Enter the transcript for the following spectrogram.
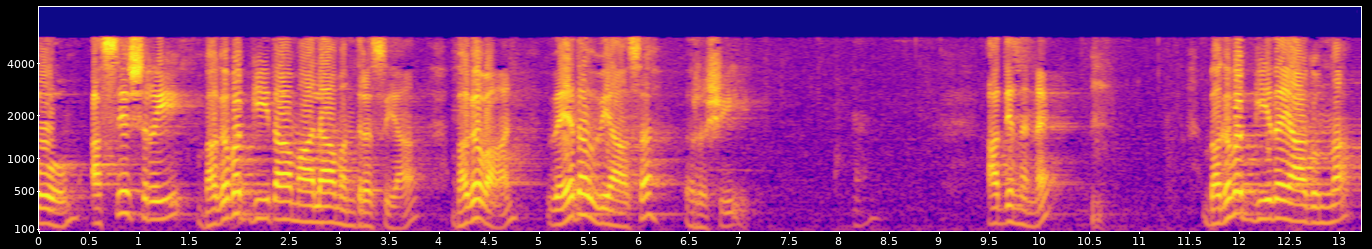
ओम अस्य श्री भगवद्गीता माला मंत्र भगवान वेदव्यास ഋഷി. ആദ്യം തന്നെ ഭഗവത്ഗീതയാകുന്ന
